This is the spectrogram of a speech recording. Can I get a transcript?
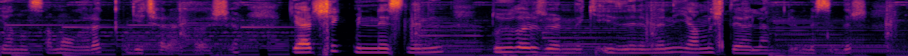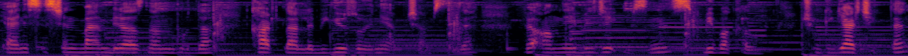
yanılsama olarak geçer arkadaşlar. Gerçek bir nesnenin duyular üzerindeki izlenimlerinin yanlış değerlendirilmesidir. Yani siz şimdi ben birazdan burada kartlarla bir göz oyunu yapacağım size ve anlayabilecek misiniz? Bir bakalım. Çünkü gerçekten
